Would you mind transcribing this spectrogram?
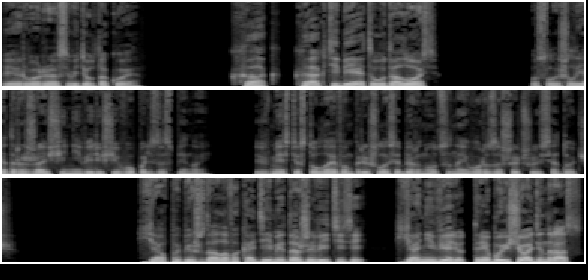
«Первый раз видел такое». «Как? Как тебе это удалось?» Услышал я дрожащий, неверящий вопль за спиной вместе с Тулаевым пришлось обернуться на его разошедшуюся дочь. «Я побеждала в Академии даже Витязей! Я не верю! Требую еще один раз!»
